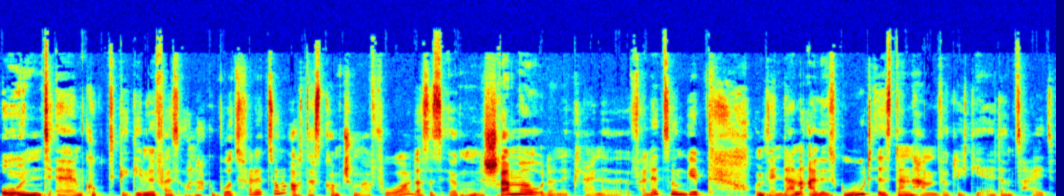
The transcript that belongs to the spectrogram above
und ähm, guckt gegebenenfalls auch nach Geburtsverletzungen. Auch das kommt schon mal vor, dass es irgendeine Schramme oder eine kleine Verletzung gibt. Und wenn dann alles gut ist, dann haben wirklich die Eltern Zeit,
